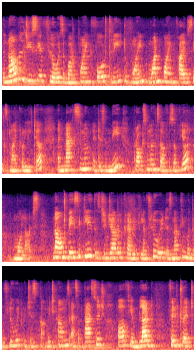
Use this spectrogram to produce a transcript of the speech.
the normal GCF flow is about 0.43 to 1.56 microliter and maximum it is in the proximal surface of your molars. Now, basically this gingival crevicular fluid is nothing but the fluid which is which comes as a passage of your blood filtrate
